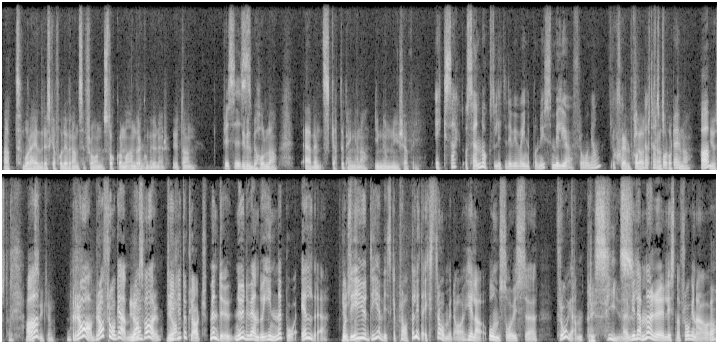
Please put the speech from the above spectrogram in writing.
att våra äldre ska få leveranser från Stockholm och andra kommuner utan Precis. vi vill behålla även skattepengarna inom Nyköping. Exakt, och sen också lite det vi var inne på nyss, miljöfrågan. Liksom, Självklart, korta transporterna. Ja. Just det, Ja. Bra, bra fråga, bra Ja. svar. Tydligt och klart. Men du, nu är du ändå inne på äldre. Och Just det är ju det vi ska prata lite extra om idag, hela omsorgsfrågan. Precis. Vi lämnar eh, lyssnarfrågorna och Ja.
